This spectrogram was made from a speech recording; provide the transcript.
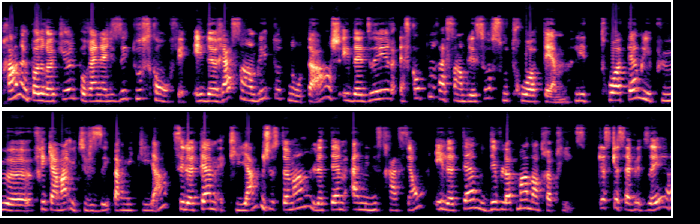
prendre un pas de recul pour analyser tout ce qu'on fait de rassembler toutes nos tâches et de dire, est-ce qu'on peut rassembler ça sous trois thèmes? Les trois thèmes les plus euh, fréquemment utilisés par mes clients, c'est le thème client, justement, le thème administration et le thème développement d'entreprise. Qu'est-ce que ça veut dire?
